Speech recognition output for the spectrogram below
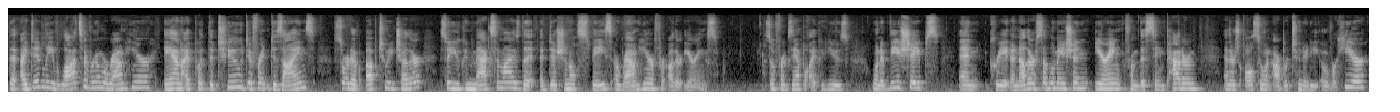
that I did leave lots of room around here and I put the two different designs sort of up to each other so you can maximize the additional space around here for other earrings. So for example, I could use one of these shapes and create another sublimation earring from this same pattern. And there's also an opportunity over here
